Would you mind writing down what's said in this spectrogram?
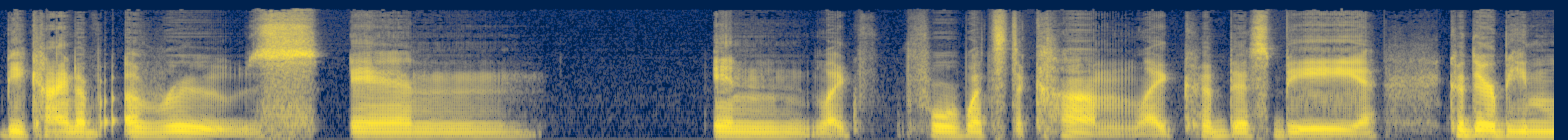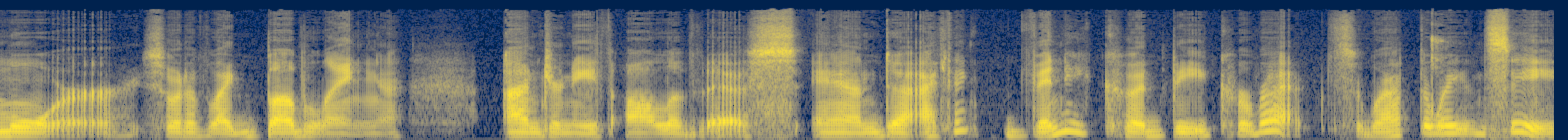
be kind of a ruse in in like for what's to come like could this be could there be more sort of like bubbling underneath all of this. And uh, I think Vinny could be correct. So we'll have to wait and see.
